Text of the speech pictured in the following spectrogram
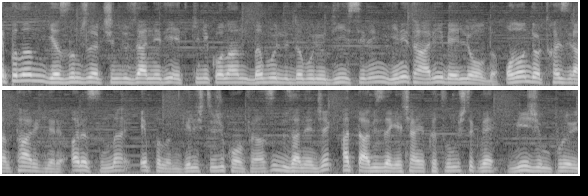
Apple'ın yazılımcılar için düzenlediği etkinlik olan WWDC'nin yeni tarihi belli oldu. 10-14 Haziran tarihleri arasında Apple'ın geliştirici konferansı düzenlenecek. Hatta biz de geçen yıl katılmıştık ve Vision Pro'yu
